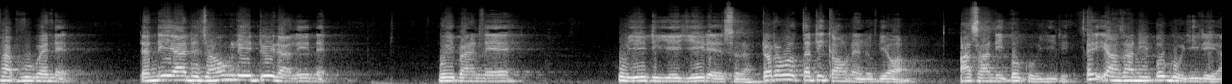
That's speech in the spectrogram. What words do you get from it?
ဖတ်ဘူးပဲနဲ့တဏှာတစ်ချောင်းကလေးတွေ့တာလေးနဲ့ဝေဖန်တယ်ဟိုရေးဒီရေးရေးတယ်ဆိုတာတော်တော်တတိကောင်းတယ်လို့ပြောအောင် အာဇာနည်ပုဂ္ဂိုလ်ကြီးတွေအဲ့ဒီအာဇာနည်ပုဂ္ဂိုလ်ကြီးတွေက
